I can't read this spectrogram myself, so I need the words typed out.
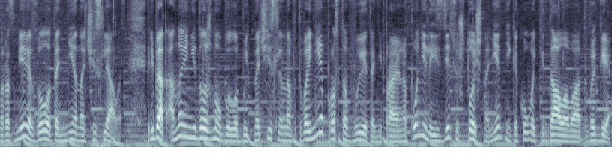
размере золото не начислялось. Ребят, оно и не должно было быть начислено вдвойне, просто вы это неправильно поняли, и здесь уж точно нет никакого кидалова от ВГ.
